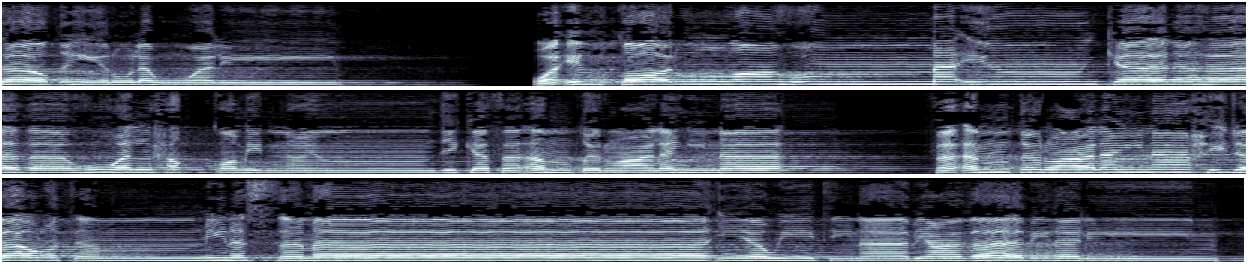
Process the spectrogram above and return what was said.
الا أساطير الأولين. وإذ قالوا اللهم إن كان هذا هو الحق من عندك فأمطر علينا فأمطر علينا حجارة من السماء يويتنا بعذاب أليم.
